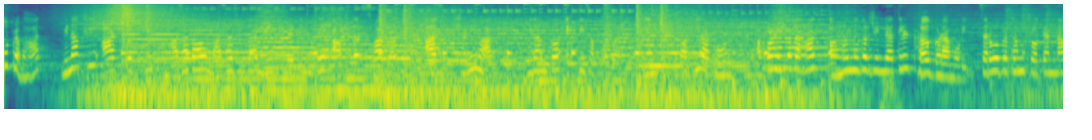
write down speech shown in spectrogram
सुप्रभात मीनाक्षी आर्ट प्रस्तुत माझा गाव माझा जिल्हा न्यूज बुलेटिनमध्ये आपलं स्वागत. आज शनिवार दिनांक एकतीस ऑक्टोबर. स्वाती राठोड आपण ऐकत आहात अहमदनगर जिल्ह्यातील ठळक घडामोडी. सर्वप्रथम श्रोत्यांना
